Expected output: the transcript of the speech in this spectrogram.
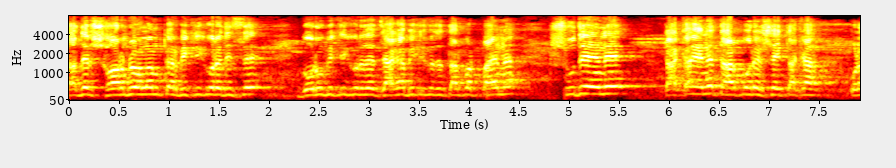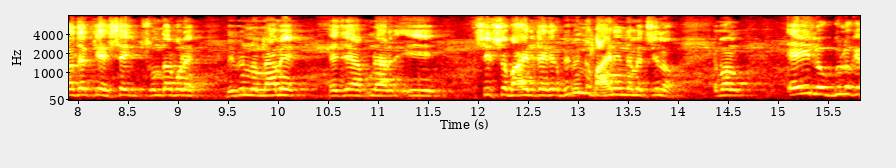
তাদের স্বর্ণ অলঙ্কার বিক্রি করে দিচ্ছে গরু বিক্রি করে দিচ্ছে জায়গা বিক্রি করেছে তারপর পায় না, সুদে এনে, টাকা এনে তারপরে সেই টাকা ওনাদেরকে সেই সুন্দরবনে বিভিন্ন নামে, এই যে আপনার ই শীর্ষ বাহিনীটা বিভিন্ন বাহিনীর নামে ছিল এবং এই লোকগুলোকে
